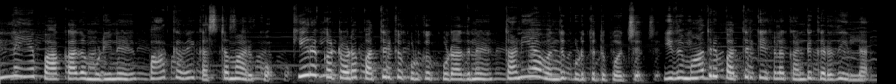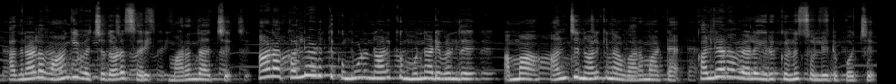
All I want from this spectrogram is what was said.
என்னையே பார்க்காத முடின்னு பார்க்கவே கஷ்டமா இருக்கும். கீரைக்கட்டோட பத்திரிக்கை கொடுக்க கூடாதுன்னு தனியா வந்து கொடுத்துட்டு போச்சு. இது மாதிரி பத்திரிக்கைகளை இருக்கிறது இல்ல. அதனால வாங்கி வச்சதோட சரி மறந்தாச்சு. ஆனா கல்யாணத்துக்கு மூணு நாளைக்கு முன்னாடி வந்து அம்மா அஞ்சு நாளைக்கு நான் வரமாட்டேன். கல்யாண வேலை இருக்குன்னு சொல்லிட்டு போச்சு.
